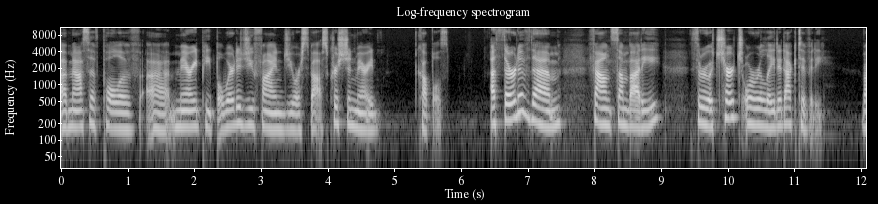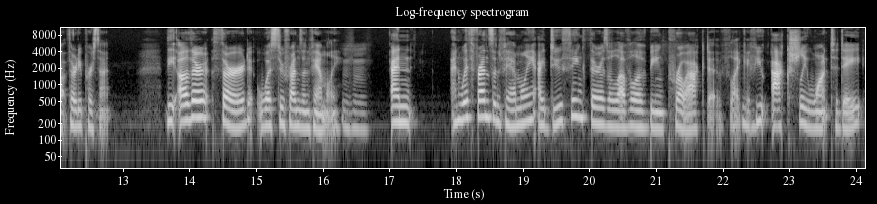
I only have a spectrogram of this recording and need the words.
a massive poll of uh, married people. Where did you find your spouse? Christian married couples. A third of them found somebody through a church or related activity. About thirty percent. The other third was through friends and family. Mm-hmm. And and with friends and family, I do think there is a level of being proactive. Like if mm-hmm. you actually want to date,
